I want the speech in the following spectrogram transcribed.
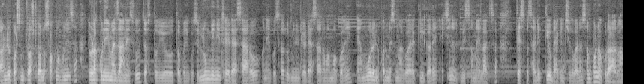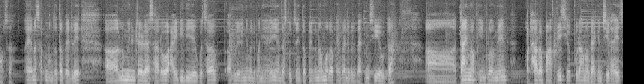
हन्ड्रेड पर्सेन्ट ट्रस्ट गर्न सक्नुहुनेछ। एउटा कुनैमा जानेछु जस्तो यो तपाईँको चाहिँ लुम्बिनी ट्रेड एसआरओ भनेको छ। लुम्बिनी ट्रेड एसआरओमा म गएँ त्यहाँ मोर इन्फर्मेसनमा गएर क्लिक गरेँ। एकछिन अलिकति समय लाग्छ। त्यस पछाडि त्यो भ्याकेन्सीको बारेमा सम्पूर्ण कुराहरू आउँछ। हेर्न सक्नुहुन्छ तपाईँहरूले लुम्बिनी ट्रेड एसआरओ आइडी दिएको छ। अब होइन मैले भनिहालेँ यहाँ जस्तो चाहिँ तपाईँको नम्बर अफ एभाइलेबल भ्याकेन्सी एउटा। टाइम अफ इम्प्लोइमेन्ट अठार पाँच तिस यो पुरानो भ्याकेन्सी रहेछ।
